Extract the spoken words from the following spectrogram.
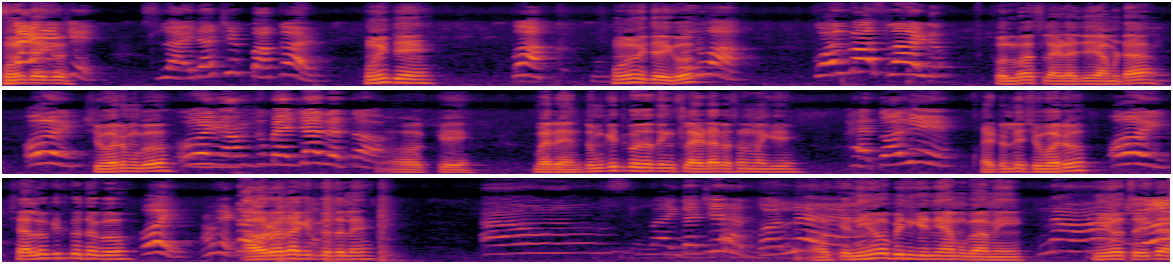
खंय ते गो. खंय तें. पक. खंय वयताय गो. कोलवा. कोलवा स्लायड कोलवा स्लायडाचे या म्हणटा शुअर मुगो ओके बरें तुमी कितें कोता थिंग स्लायडार वचोन मागीर हेटोले शुवर? ओय शालू कितें कोता गो ओय हांव हेतोली आवरोरा कितें कोतलें ओके नियो बीन घेवन या मुगो आमी। नियो चोयता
